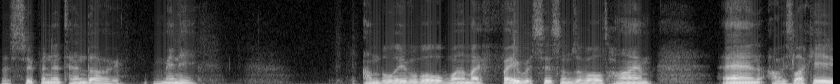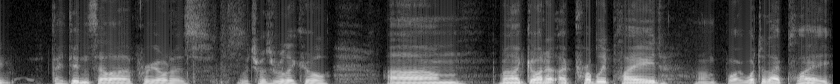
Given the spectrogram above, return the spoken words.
the Super Nintendo Mini. Unbelievable, one of my favorite systems of all time. And I was lucky they didn't sell out of pre-orders, which was really cool. Um, when I got it, I probably played, oh boy, what did I play?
